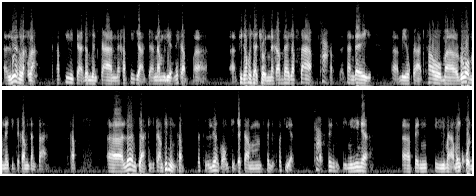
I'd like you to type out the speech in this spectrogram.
เอ่อเรื่องหลักๆนะครับ ที่จะดำเนินการนะครับ ที่อยากจะนำเรียนให้กับเอ่อเอ่อพี่น้องประชาชนนะครับ ได้รับทราบค่ะครับท่านได้เอ่อ มีโอกาสเข้ามาร่วมในกิจกรรมต่างๆนะครับเอ่อเริ่มจากกิจกรรมที่หนึ่งครับ ก็คือเรื่องของกิจกรรมเฉลิมพระเกียรติค่ะซึ่งปีนี้เนี่ยเอ่อเป็นปีมหามงคล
